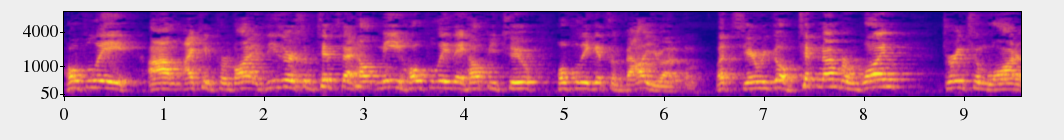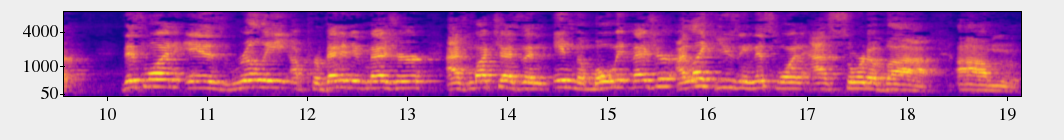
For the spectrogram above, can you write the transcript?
Hopefully, um, I can provide, these are some tips that help me. Hopefully they help you too. Hopefully get some value out of them. Let's, here we go. Tip number one, drink some water. This one is really a preventative measure as much as an in the moment measure. I like using this one as sort of, uh, um,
